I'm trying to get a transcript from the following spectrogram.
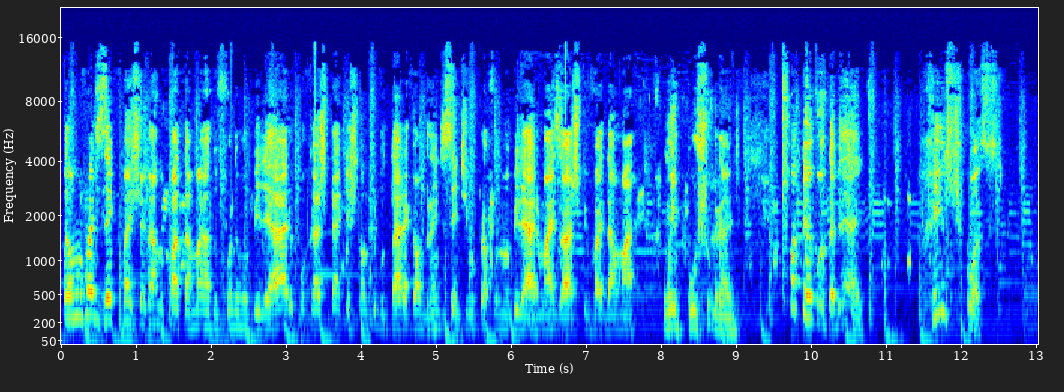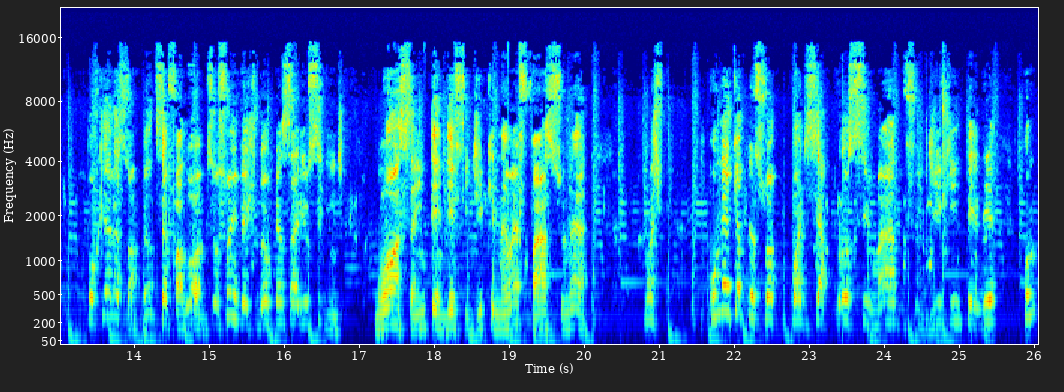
então não vou dizer que vai chegar no patamar do fundo imobiliário, porque acho que tem a questão tributária que é um grande incentivo para fundo imobiliário, mas acho que vai dar uma, um empuxo grande. Uma pergunta, Binelli. Riscos. Porque, olha só, pelo que você falou, se eu sou investidor, eu pensaria o seguinte: nossa, entender FDIC não é fácil, né? Mas como é que a pessoa pode se aproximar do FDIC e entender qual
